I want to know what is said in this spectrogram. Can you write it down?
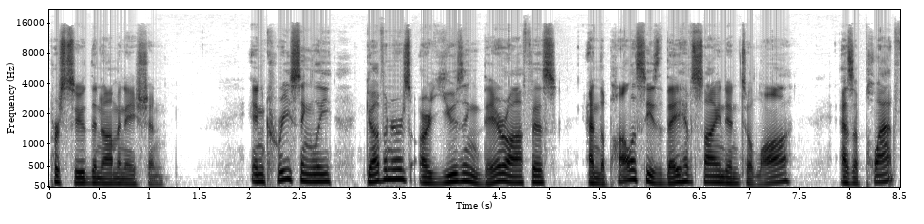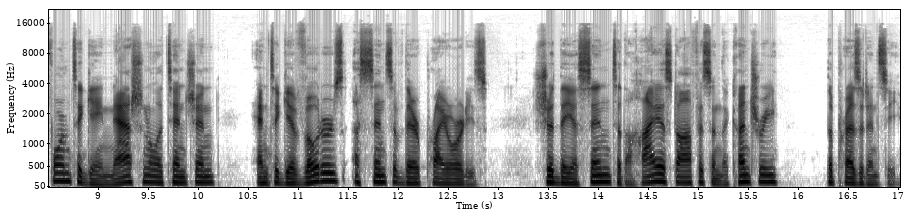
pursued the nomination. Increasingly, governors are using their office and the policies they have signed into law as a platform to gain national attention and to give voters a sense of their priorities, should they ascend to the highest office in the country, the presidency.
